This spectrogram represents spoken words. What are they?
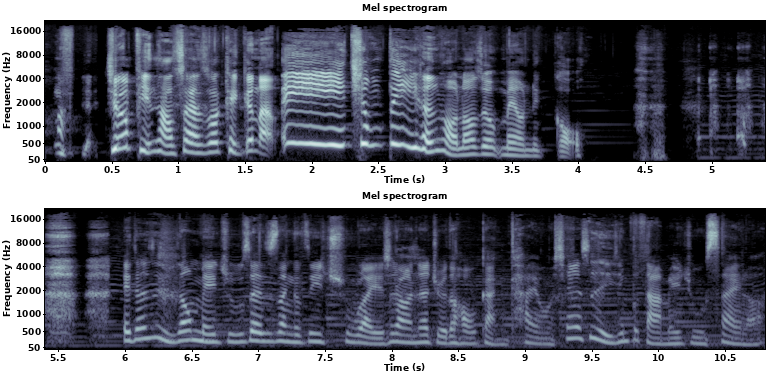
就平常虽然说可以跟他哎、欸、兄弟很好，然后就没有你狗。哎、但是你知道梅竹赛这三个字一出来，也是让人家觉得好感慨哦。现在是已经不打梅竹赛了，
